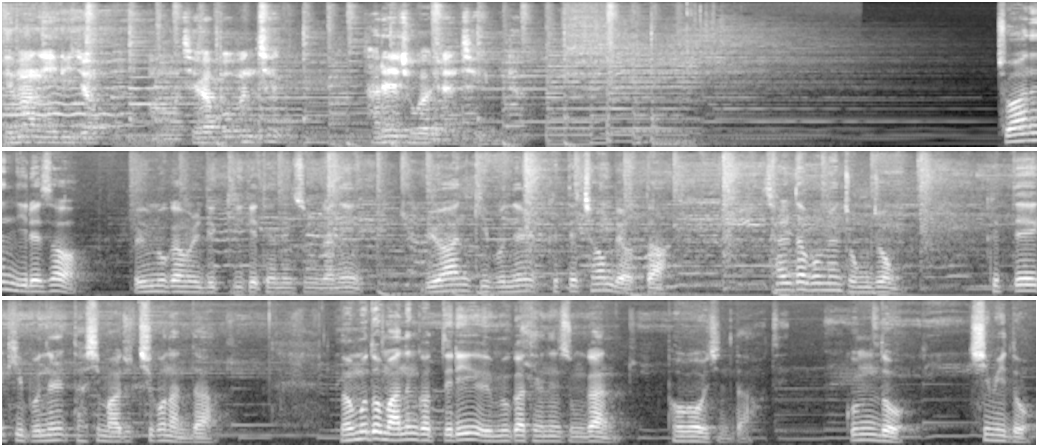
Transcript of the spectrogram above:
대망의 1위죠. 어, 제가 뽑은 책 달의 조각이라는 책입니다. 좋아하는 일에서 의무감을 느끼게 되는 순간에 묘한 기분을 그때 처음 배웠다. 살다 보면 종종 그때의 기분을 다시 마주치고 난다. 너무도 많은 것들이 의무가 되는 순간 버거워진다. 꿈도, 취미도,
